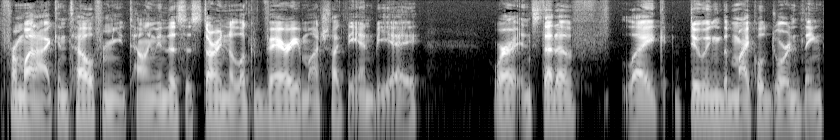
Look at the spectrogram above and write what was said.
from what I can tell from you telling me this is starting to look very much like the NBA, where instead of like doing the Michael Jordan thing,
